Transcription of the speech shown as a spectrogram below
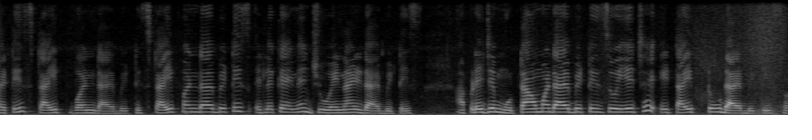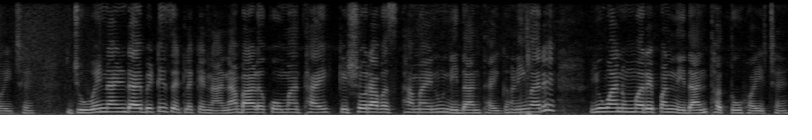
that is type one diabetes type one diabetes એટલે કે એને જુએનાઇલ ડાયાબિટીસ આપણે જે મોટાઓમાં ડાયાબિટીસ જોઈએ છે, એ ટાઈપ ટુ ડાયાબિટીસ હોય છે. જુવેનાઇલ ડાયાબિટીસ એટલે કે નાના બાળકોમાં થાય, કિશોરાવસ્થામાં એનું નિદાન થાય. ઘણીવાર યુવાન ઉંમરે પણ નિદાન થતું હોય છે.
